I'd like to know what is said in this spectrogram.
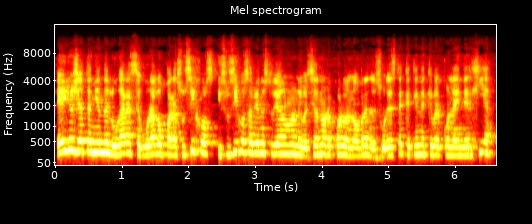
ellos ya tenían el lugar asegurado para sus hijos y sus hijos habían estudiado en una universidad, no recuerdo el nombre, en el sureste, que tiene que ver con la energía.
